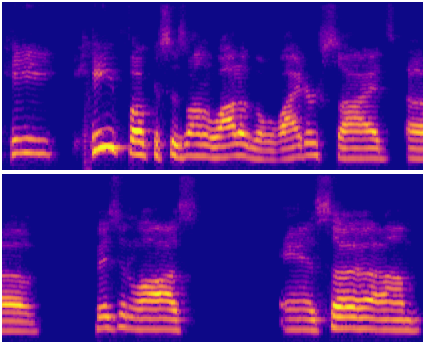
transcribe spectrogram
he he focuses on a lot of the lighter sides of vision loss, and so um,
